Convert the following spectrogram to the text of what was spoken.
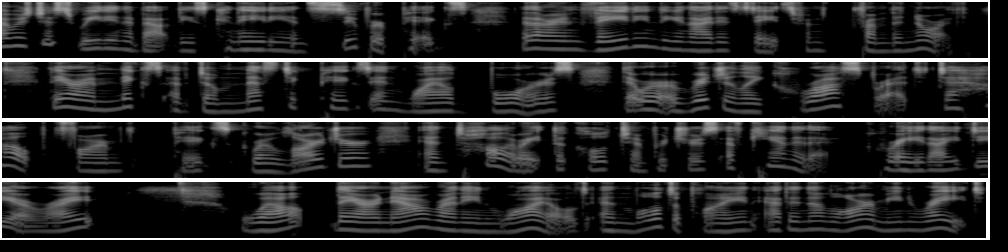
I was just reading about these Canadian super pigs that are invading the United States from, from the north. They are a mix of domestic pigs and wild boars that were originally crossbred to help farmed pigs grow larger and tolerate the cold temperatures of Canada. Great idea, right? Well, they are now running wild and multiplying at an alarming rate.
